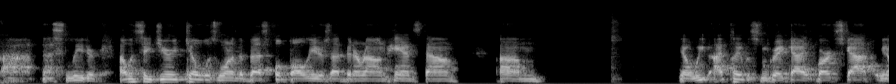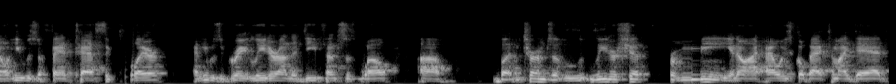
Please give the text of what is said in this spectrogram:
Ah, best leader. I would say Jerry Kill was one of the best football leaders I've been around, hands down. Um, you know, we I played with some great guys. Bart Scott, you know, he was a fantastic player and he was a great leader on the defense as well. Uh, but in terms of leadership, for me, you know, I, I always go back to my dad.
